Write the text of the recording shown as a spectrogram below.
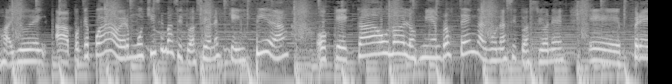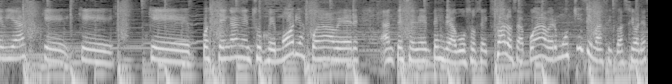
ayuden a, porque pueden haber muchísimas situaciones que impidan o que cada uno de los miembros tenga algunas situaciones eh, previas que, que que pues tengan en sus memorias, pueden haber antecedentes de abuso sexual, o sea, pueden haber muchísimas situaciones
